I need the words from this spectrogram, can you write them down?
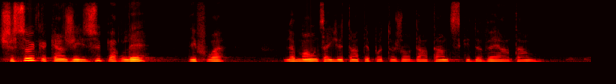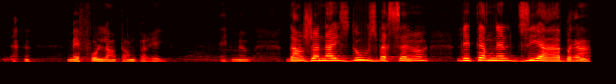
Je suis sûre que quand Jésus parlait, des fois, le monde, ça ne tentait pas toujours d'entendre ce qu'il devait entendre. Mais il faut l'entendre pareil. Amen. Dans Genèse 12, verset 1, l'Éternel dit à Abraham,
